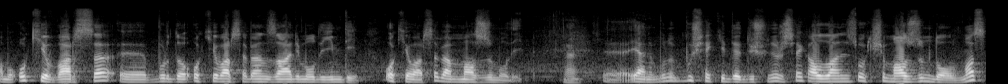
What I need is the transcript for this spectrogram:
Ama o ki varsa e, burada o ki varsa ben zalim olayım değil. O ki varsa ben mazlum olayım. Evet. Ee, Yani bunu bu şekilde düşünürsek Allah'ın izniyle o kişi mazlum da olmaz.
